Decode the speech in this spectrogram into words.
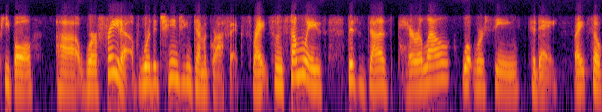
people uh, were afraid of were the changing demographics, right? So in some ways, this does parallel what we're seeing today right? So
